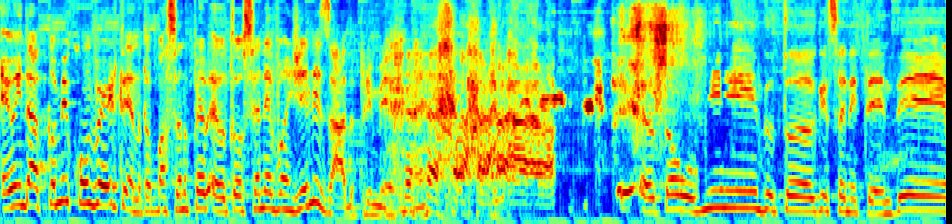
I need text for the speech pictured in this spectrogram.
eu, ainda tô me convertendo, tô passando pelo, eu tô sendo evangelizado primeiro, né? eu tô ouvindo, tô querendo entender,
